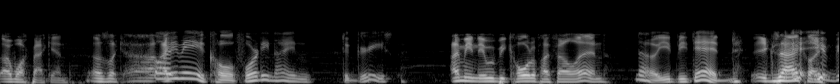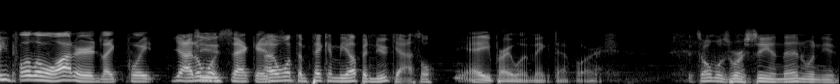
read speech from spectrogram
I walked back in. I was like, uh, What do I, you mean cold? 49 degrees. I mean, it would be cold if I fell in. No, you'd be dead. Exactly. you'd be full of water in like point yeah, I don't two want. seconds. I don't want them picking me up in New Castle. Yeah, you probably wouldn't make it that far. It's almost worth seeing then when you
